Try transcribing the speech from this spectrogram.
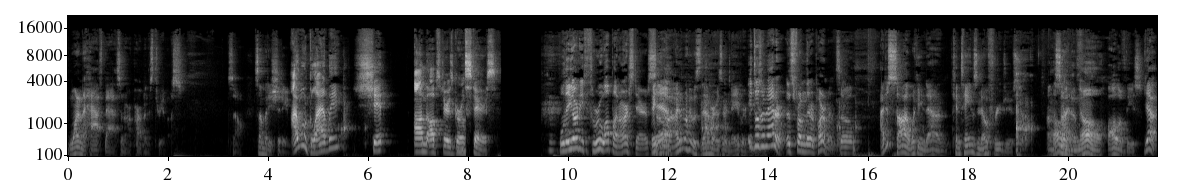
one and a half baths in our apartment. There's three of us, so somebody's shitting. I will gladly shit on the upstairs girls' stairs. Well, they already threw up on our stairs. So Yeah. uh, I don't know if it was them or it was their neighbor. It doesn't matter. It's from their apartment. So I just saw looking down contains no fruit juice on the Oh side of no! all of these. yeah,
